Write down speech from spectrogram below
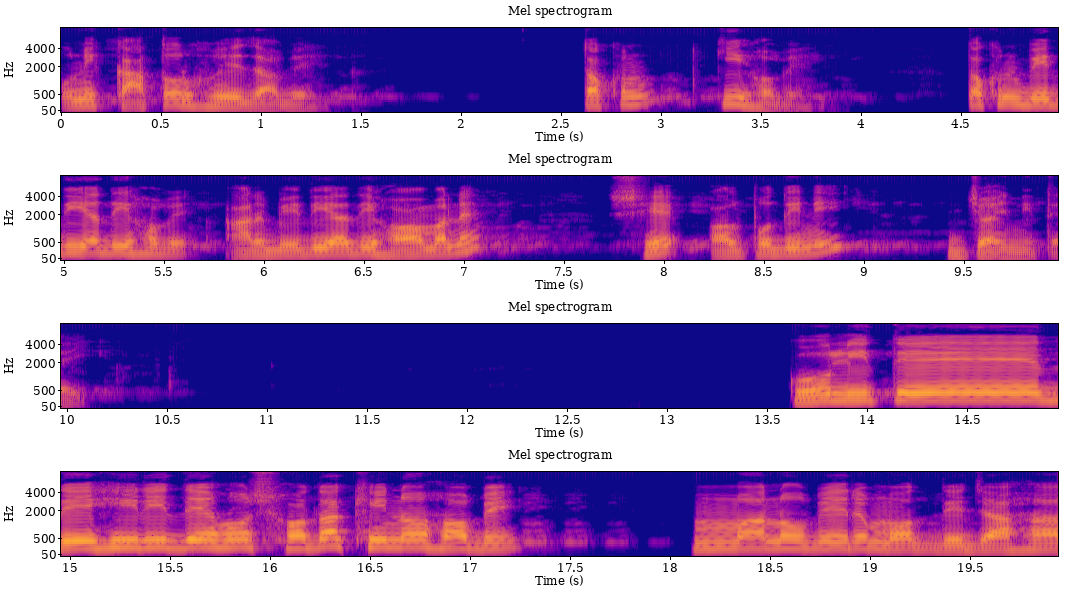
উনি কাতর হয়ে যাবে, তখন কি হবে? তখন বেদিয়াদি হবে। আর বেদিয়াদি হওয়া মানে সে অল্প দিনেই জয় নিতেই কলিতে দেহির দেহ সদা ক্ষীণ হবে, মানবের মধ্যে যাহা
